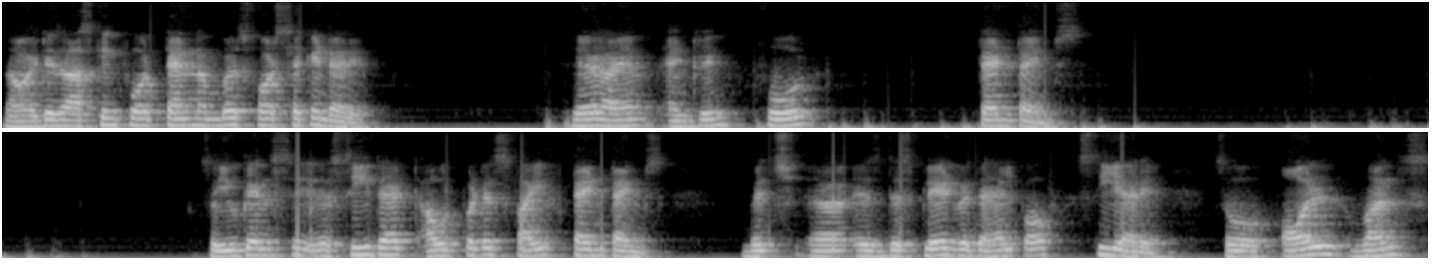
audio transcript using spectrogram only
Now it is asking for 10 numbers for second array. Here I am entering 4 10 times. So you can see, uh, see that output is 5 10 times which uh, is displayed with the help of C array. So all ones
